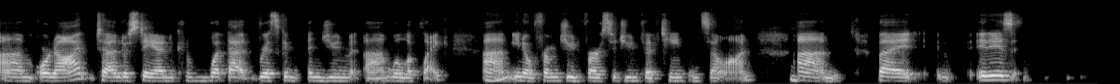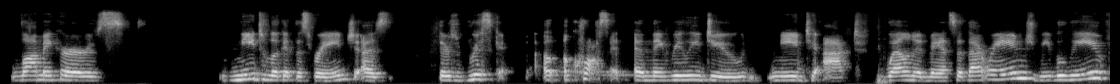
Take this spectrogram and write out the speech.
um, or not to understand kind of what that risk in, in June um, will look like, mm-hmm. um, you know, from June 1st to June 15th and so on. Mm-hmm. Um, but it is lawmakers need to look at this range as there's risk across it. And they really do need to act well in advance of that range we believe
